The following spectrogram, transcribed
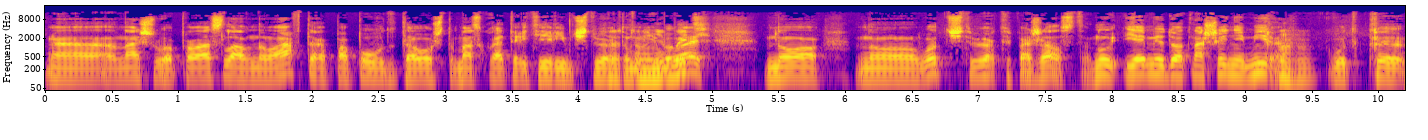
а, нашего православного автора по поводу того, что Москва Третий Рим четвертому не, не бывает. Но, но вот четвертый, пожалуйста. Ну, я имею в виду отношение мира. Угу. Вот к,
